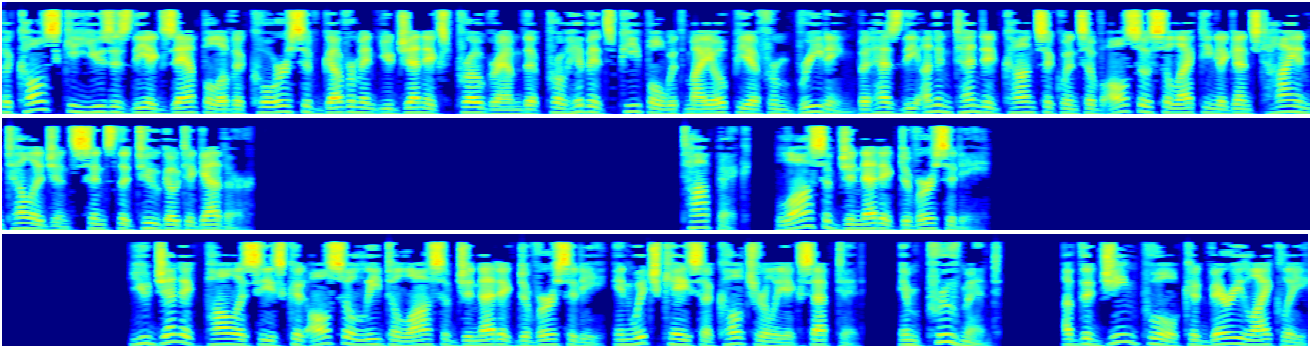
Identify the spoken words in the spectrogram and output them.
Pękalski uses the example of a coercive government eugenics program that prohibits people with myopia from breeding but has the unintended consequence of also selecting against high intelligence since the two go together. Loss of genetic diversity Eugenic policies could also lead to loss of genetic diversity, in which case a culturally accepted improvement of the gene pool could very likely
